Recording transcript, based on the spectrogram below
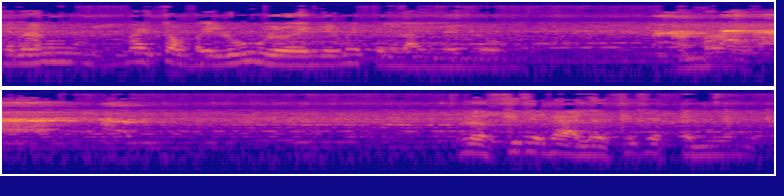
ฉะนั้นไม่ต้องไปรู้เลยนี่ไม่เป็นไรเลยโยมทำไมเลิกคิดให้ได้เลิกคิดให้เป็นนั่นแหละ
